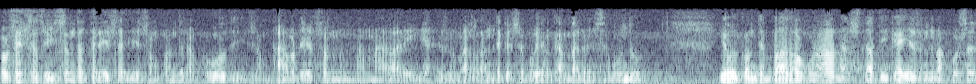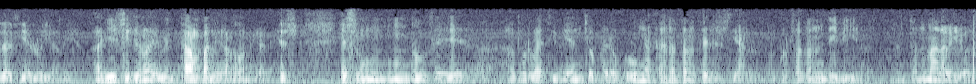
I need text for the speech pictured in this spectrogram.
Los éxtasis de Santa Teresa y de San Juan de la Cruz y de San Pablo son una maravilla, es lo más grande que se puede alcanzar en ese mundo. Yo he contemplado alguna alma estática y es una cosa de cielo y mía. Allí sí que no hay trampa ni gardónica. Es, un, dulce adormecimiento, pero con una cara tan celestial, una cosa tan divina, tan maravillosa.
